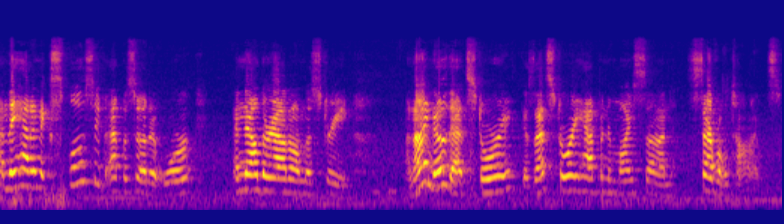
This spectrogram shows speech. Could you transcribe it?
and they had an explosive episode at work, and now they're out on the street. And I know that story because that story happened to my son several times.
